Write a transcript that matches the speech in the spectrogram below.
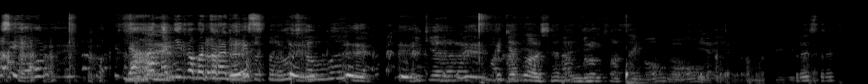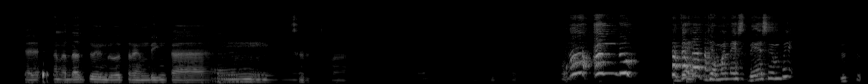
Si Om jahat anjing kabacoran Terus terus kamu mah Keceplosan, kan anjing. belum selesai ngomong Iya, iya, iya. kamu teh gimana Terus terus. Kayak kan ada tuh yang dulu trending kan Hmm. search lah Itu zaman SD SMP. itu tuh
